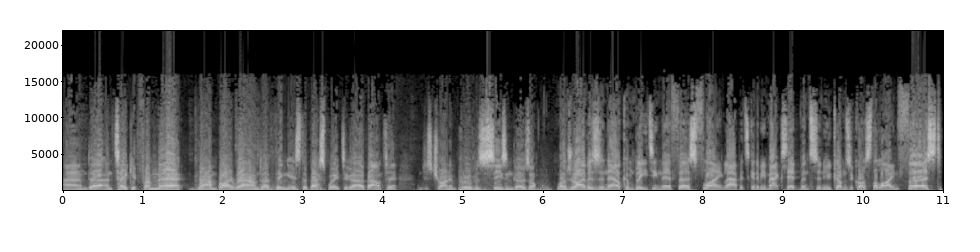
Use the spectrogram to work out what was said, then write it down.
and uh, and take it from there, round by round. I think is the best way to go about it, and just try and improve as the season goes on. Well, drivers are now completing their first flying lap. It's going to be Max Edmondson who comes across the line first,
